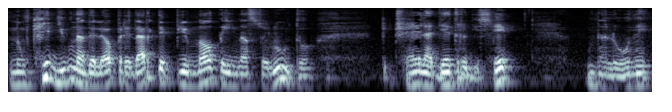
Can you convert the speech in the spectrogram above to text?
nonché di una delle opere d'arte più note in assoluto, che cela dietro di sé un alone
